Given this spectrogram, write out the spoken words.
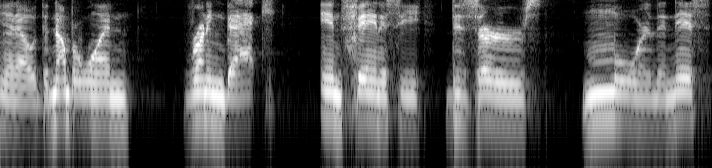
you know, the number one running back in fantasy deserves more than this.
